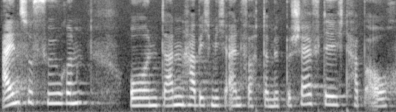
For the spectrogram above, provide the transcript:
einzuführen. Und dann habe ich mich einfach damit beschäftigt, habe auch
